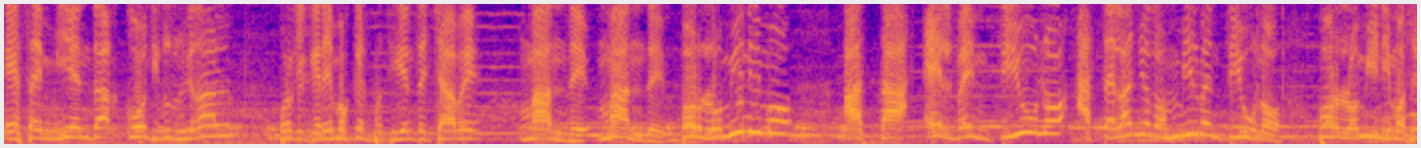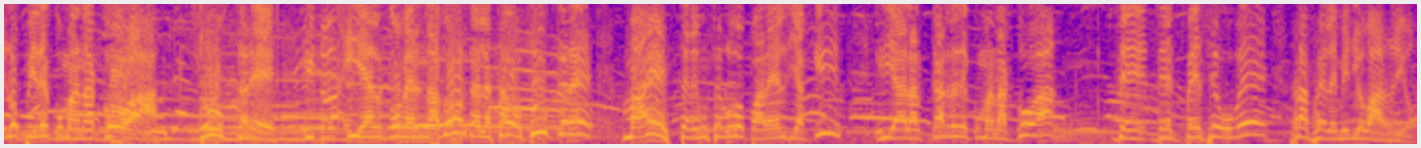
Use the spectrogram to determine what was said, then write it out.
esa enmienda constitucional porque queremos que el presidente Chávez mande, mande por lo mínimo hasta el 21, hasta el año 2021, por lo mínimo, así lo pide Cumanacoa, Sucre y, el gobernador del estado Sucre, Maestre, un saludo para él de aquí y al alcalde de Cumanacoa de- del PSV, Rafael Emilio Barrio.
